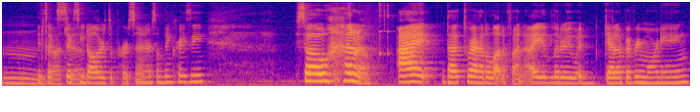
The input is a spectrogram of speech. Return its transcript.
Mm, it's like gotcha. $60 a person or something crazy so i don't know i that's where i had a lot of fun i literally would get up every morning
